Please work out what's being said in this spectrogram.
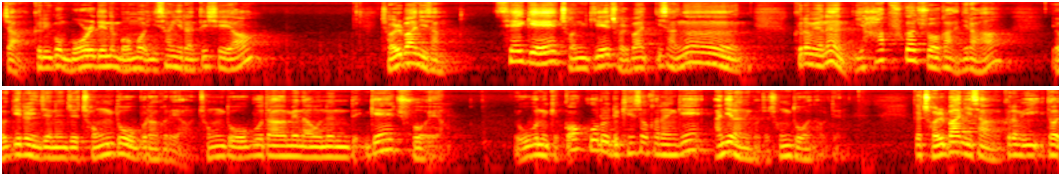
자, 그리고 more than은 뭐뭐 이상이란 뜻이에요. 절반 이상. 세계의 전기의 절반 이상은 그러면은 이 하프가 주어가 아니라 여기를 이제는 이제 정도 오브라 그래요. 정도 오브 다음에 나오는 게 주어예요. 오브는 이렇게 거꾸로 이렇게 해석하는 게 아니라는 거죠. 정도가 나올 때는. 그러니까 절반 이상. 그럼 이 더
